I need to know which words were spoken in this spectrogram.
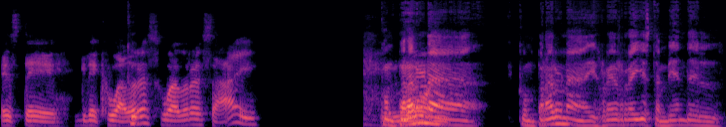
Este, de jugadores, jugadores hay. Compraron No, a, compraron a Israel Reyes también del,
